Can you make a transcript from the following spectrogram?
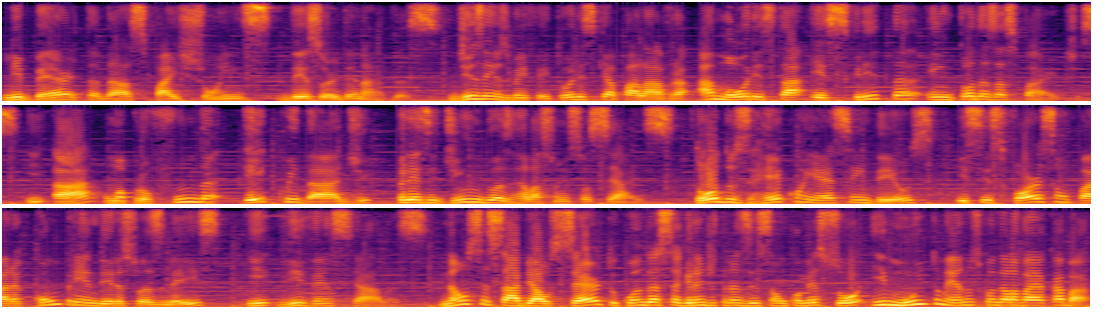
liberta das paixões desordenadas. Dizem os benfeitores que a palavra amor está escrita em todas as partes e há uma profunda equidade presidindo as relações sociais. Todos reconhecem Deus e se esforçam para compreender as suas leis e vivenciá-las. Não se sabe ao certo quando essa grande transição começou e muito menos quando ela vai acabar.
